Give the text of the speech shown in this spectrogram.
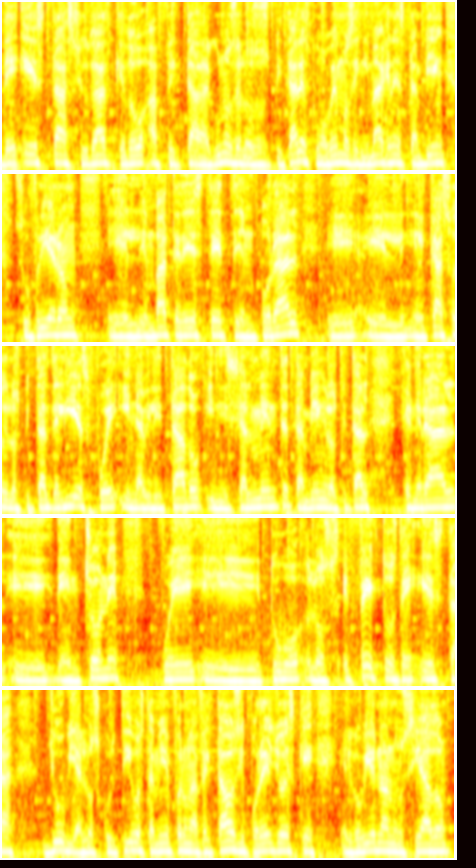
de esta ciudad quedó afectada. Algunos de los hospitales, como vemos en imágenes, también sufrieron el embate de este temporal. Eh, el, en el caso del hospital del IES fue inhabilitado inicialmente, también el hospital general eh, de Enchone fue eh, tuvo los efectos de esta lluvia. Los cultivos también fueron afectados y por ello es que el gobierno ha anunciado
